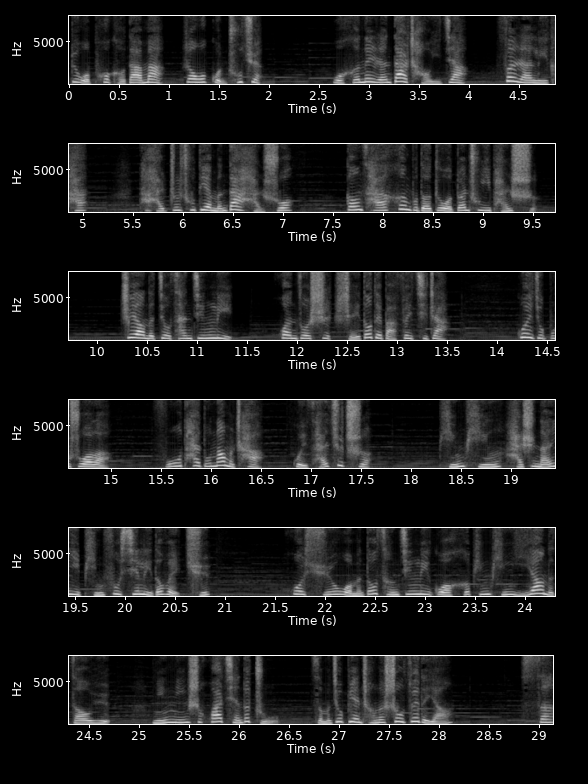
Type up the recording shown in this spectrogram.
对我破口大骂，让我滚出去。我和那人大吵一架，愤然离开。他还追出店门大喊说：“刚才恨不得给我端出一盘屎。”这样的就餐经历，换作是谁都得把肺气炸。贵就不说了，服务态度那么差，鬼才去吃。平平还是难以平复心里的委屈。或许我们都曾经历过和平平一样的遭遇，明明是花钱的主。怎么就变成了受罪的羊？三，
